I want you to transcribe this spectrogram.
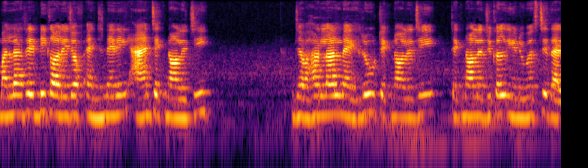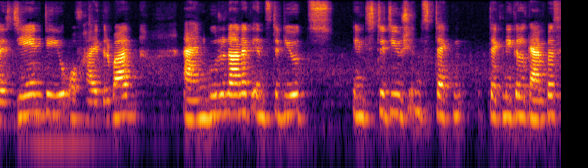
Mallareddy College of Engineering and Technology, Jawaharlal Nehru Technology Technological University that is JNTU of Hyderabad and Guru Nanak Institutes Institutions Tech, Technical Campus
